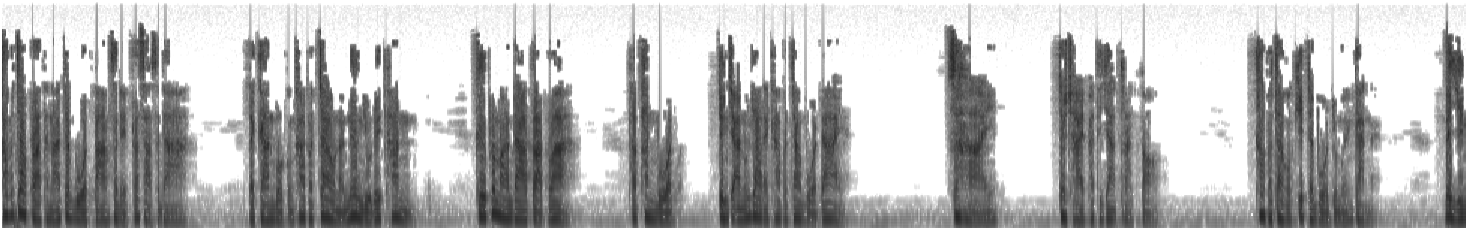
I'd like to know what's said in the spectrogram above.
ข้าพเจ้าปรารถนาจะบวชตามเสด็จพระศาสดา แต่การบวชของข้าพเจ้านะ่ะเนื่องอยู่ด้วยท่าน คือพระมารดาตรัสว่า ถ้าท่านบวชจึงจะอนุญาตให้ข้าพเจ้าบวชได้ สหาย เจ้าชายพัทยาตรัสตอบข้าพเจ้าก็คิดจะบวชอยู่เหมือนกัน ได้ยิน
